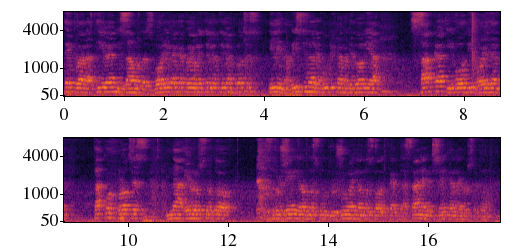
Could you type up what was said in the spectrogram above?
декларативен и само да збориме како интегративен процес или на вистина Република Македонија сака и оди во еден таков процес на европското здружение, односно удружување, односно как да станеме членка на Европската Унија.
